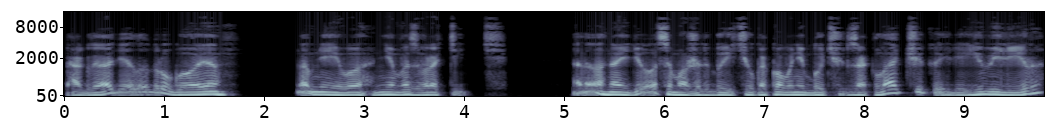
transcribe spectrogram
Тогда дело другое, но мне его не возвратить. Оно найдется, может быть, у какого-нибудь закладчика или ювелира,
